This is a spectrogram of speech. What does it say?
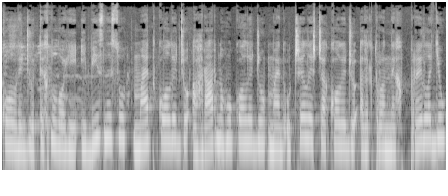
коледжу технологій і бізнесу, медколеджу, аграрного коледжу, медучилища, коледжу електронних приладів,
